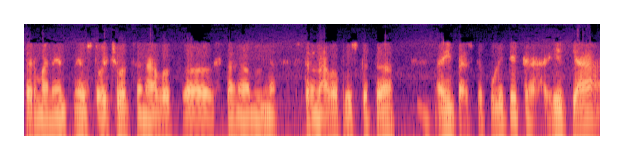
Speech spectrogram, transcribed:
перманентна и устойчива цена в а, страна в руската имперска политика. И тя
